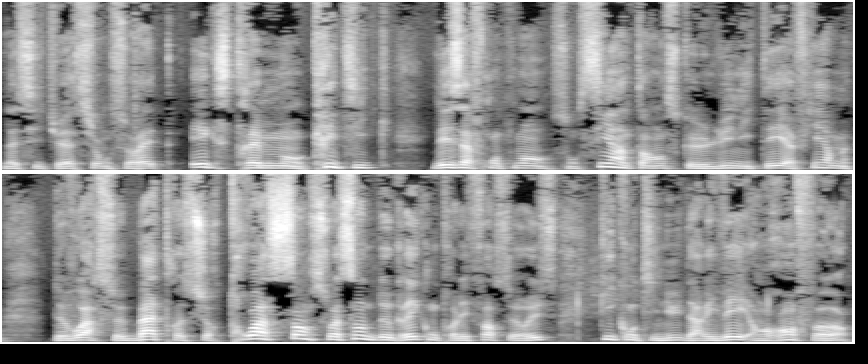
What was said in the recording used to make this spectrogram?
La situation serait extrêmement critique. Les affrontements sont si intenses que l'unité affirme devoir se battre sur 360 degrés contre les forces russes qui continuent d'arriver en renfort.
